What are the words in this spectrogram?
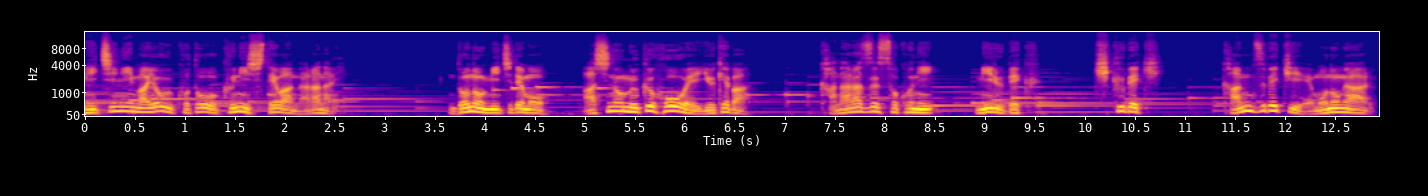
道に迷うことを苦にしてはならない。どの道でも足の向く方へ行けば、必ずそこに見るべく、聞くべき、感ずべき獲物がある。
